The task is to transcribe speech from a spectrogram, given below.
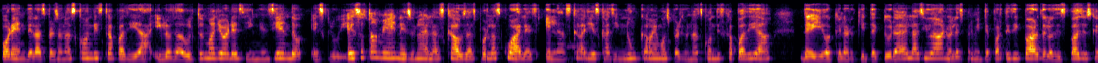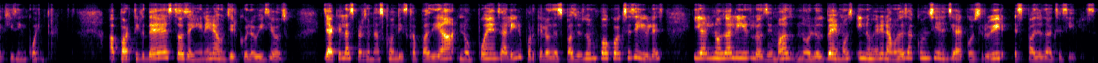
por ende, las personas con discapacidad y los adultos mayores siguen siendo excluidos. Eso también es una de las causas por las cuales en las calles casi nunca vemos personas con discapacidad debido a que la arquitectura de la ciudad no les permite participar de los espacios que aquí se encuentran. A partir de esto se genera un círculo vicioso, ya que las personas con discapacidad no pueden salir porque los espacios son poco accesibles y al no salir los demás no los vemos y no generamos esa conciencia de construir espacios accesibles.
